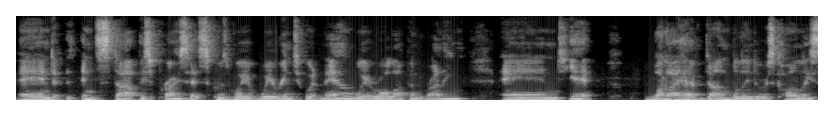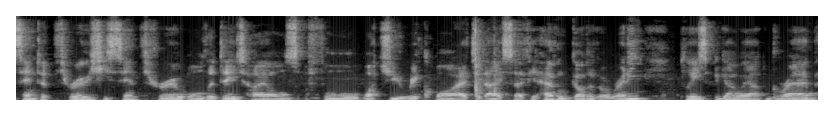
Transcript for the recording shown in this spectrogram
and and start this process because we're we're into it now. We're all up and running, and yeah, what I have done, Belinda has kindly sent it through. She sent through all the details for what you require today. So if you haven't got it already, please go out, grab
